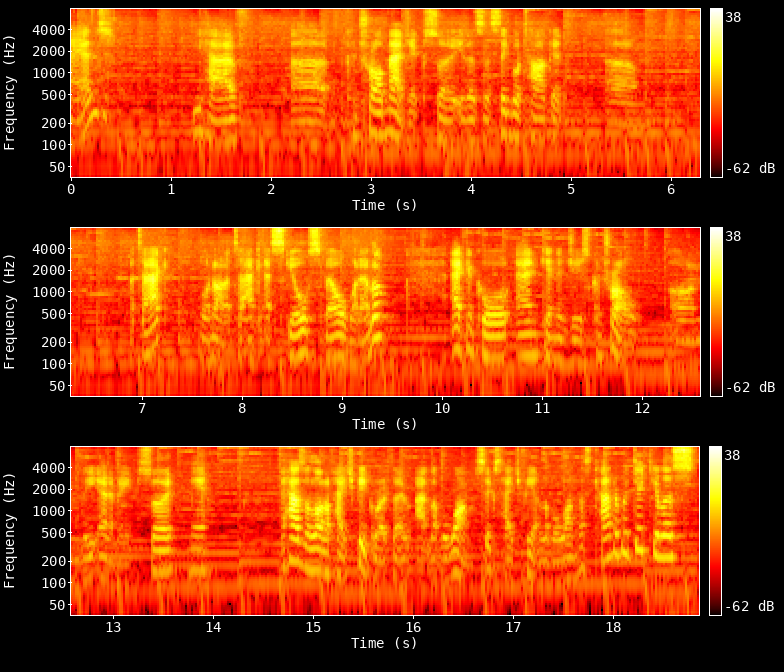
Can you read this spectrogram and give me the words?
and you have uh, control magic. So it is a single target um, attack, or not attack, a skill, spell, whatever, and can call and can induce control on the enemy. So yeah, it has a lot of HP growth though at level 1. 6 HP at level 1, that's kind of ridiculous.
